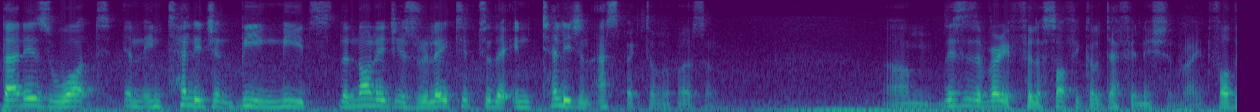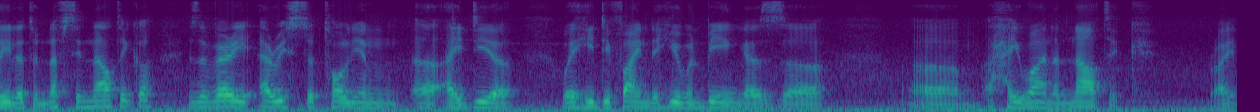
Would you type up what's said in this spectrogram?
that is what an intelligent being needs the knowledge is related to the intelligent aspect of a person um, this is a very philosophical definition, right? Fadilatul nafsin natika is a very Aristotelian uh, idea where he defined the human being as uh, um, a haywan and natik, right?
